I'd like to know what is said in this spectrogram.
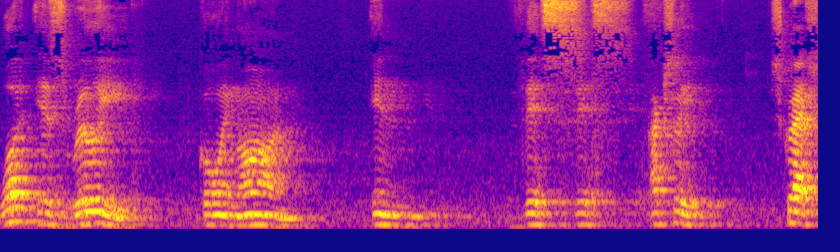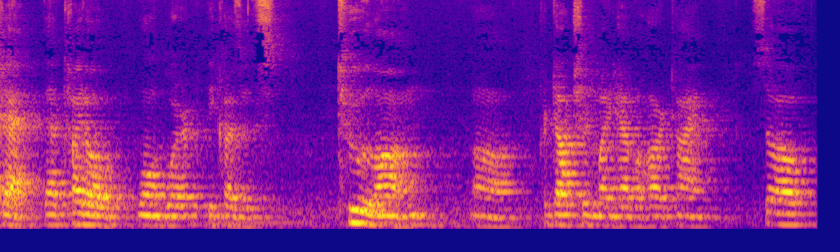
what is really going on in this this actually scratch that. That title won't work because it's too long. Uh, production might have a hard time. So,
